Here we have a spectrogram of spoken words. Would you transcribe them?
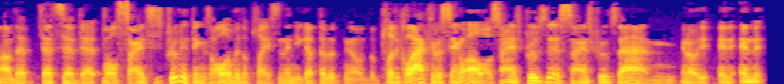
Um, that that said that well, science is proving things all over the place, and then you got the you know the political activists saying, oh, well, science proves this, science proves that, and you know, and, and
